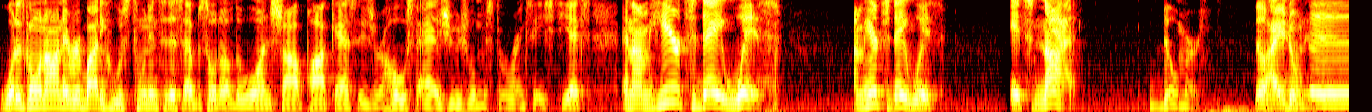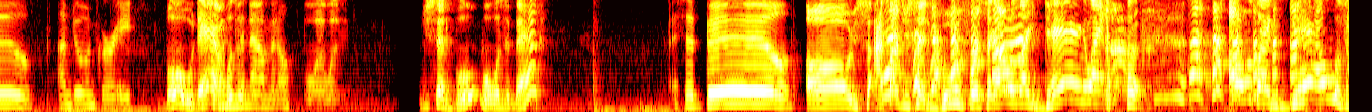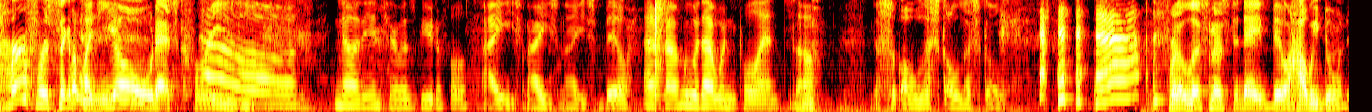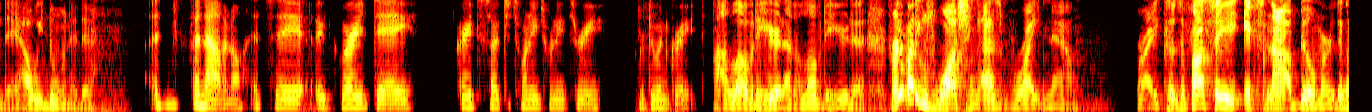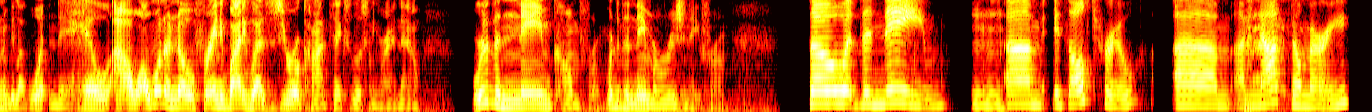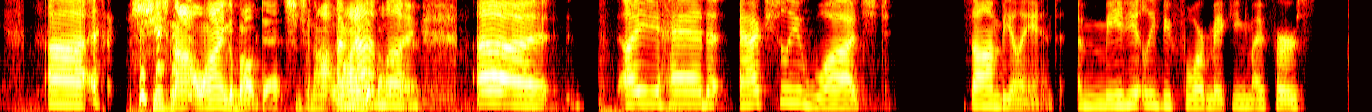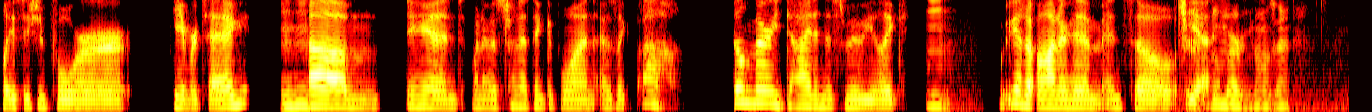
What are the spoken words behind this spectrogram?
What is going on, everybody who is tuned into this episode of the One Shot Podcast? It is your host, as usual, Mr. Ranks HTX, and I'm here today with, I'm here today with, it's not Bill Murray. Bill, how you doing today? Boo! I'm doing great. Boo, damn, was it phenomenal. what- what- you said boo? What was it bad? I said boo. Oh, you said, I thought you said boo for a second. I was like, dang, like, I was like, damn, I was her for a second. I'm like, yo, that's crazy. Oh. No, the intro was beautiful. Nice, nice, nice, Bill. I don't know who that wouldn't pull in. So mm. Let's go, let's go, let's go. For the listeners today, Bill, how we doing today? How we doing today? Uh, phenomenal. It's a, a great day. Great start to 2023. We're doing great. I love to hear that. I love to hear that. For anybody who's watching as of right now, right? Because if I say it's not Bill Murray, they're gonna be like, "What in the hell?" I, I want to know for anybody who has zero context listening right now, where did the name come from? Where did the name originate from? So the name, hmm um, it's all true. Um, I'm not Bill Murray. Uh, She's not lying about that. She's not I'm lying not about lying. that. Uh, I had actually watched Zombieland immediately before making my first PlayStation 4 gamer tag. hmm Um, and when I was trying to think of one, I was like, oh, Bill Murray died in this movie. Like, Mm. we gotta honor him. And so, Cheers, yeah, Bill Murray. You know what I'm saying?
